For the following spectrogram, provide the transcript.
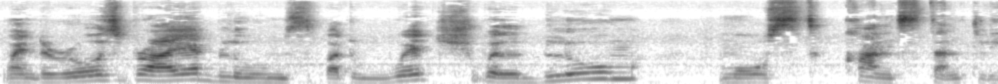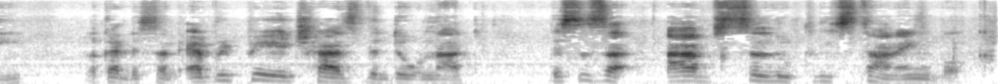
when the rose briar blooms, but which will bloom most constantly. Look at this one. Every page has the donut. This is an absolutely stunning book.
